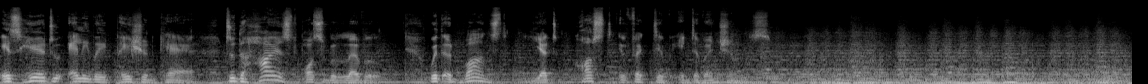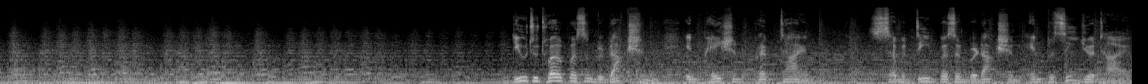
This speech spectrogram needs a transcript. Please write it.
is here to elevate patient care to the highest possible level with advanced yet cost-effective interventions. Due to 12% reduction in patient prep time, 17% reduction in procedure time,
